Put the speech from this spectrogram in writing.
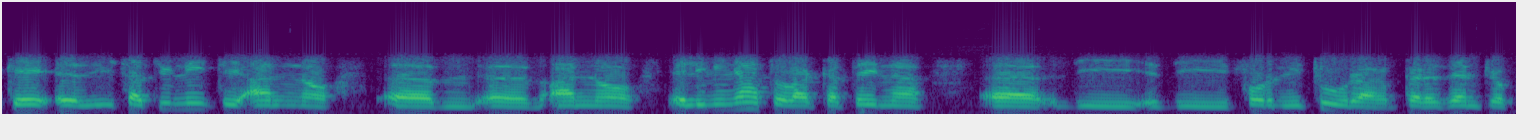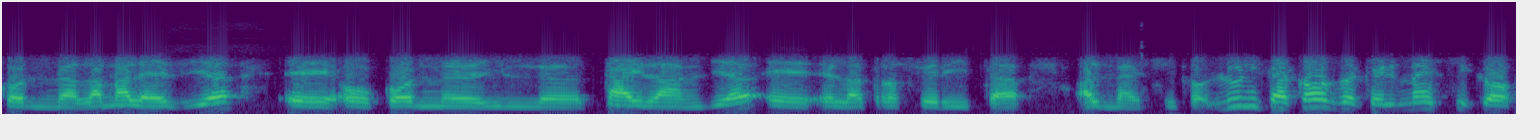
che eh, gli Stati Uniti hanno, ehm, eh, hanno eliminato la catena eh, di, di, fornitura, per esempio con la Malesia eh, o con il Thailandia e, e l'ha trasferita al Messico. L'unica cosa che il Messico,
